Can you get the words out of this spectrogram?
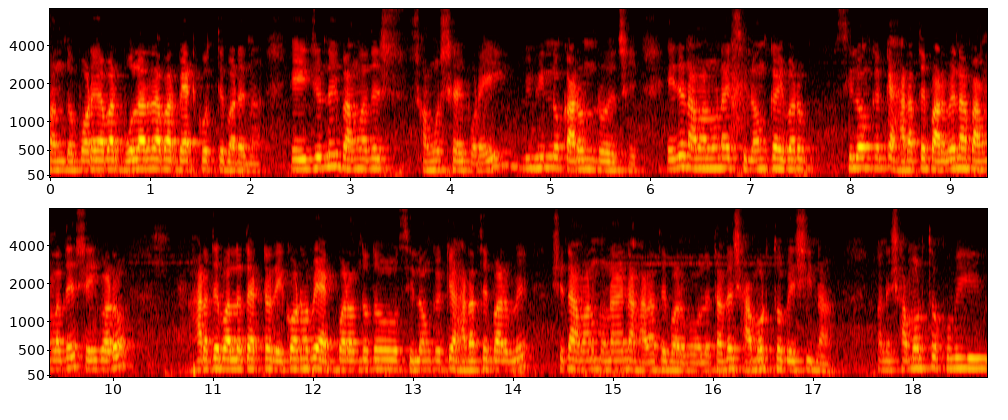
সন্দেহ? পরে আবার বোলাররা আবার ব্যাট করতে পারে না। এই জন্যই বাংলাদেশ সমস্যায় পড়ে। এই বিভিন্ন কারণ রয়েছে। এই জন্য আমার মনে হয় শ্রীলঙ্কা এবার শ্রীলঙ্কাকে হারাতে পারবে না বাংলাদেশ। এইবারও হারাতে পারলে তো একটা রেকর্ড হবে। একবার অন্তত শ্রীলঙ্কাকে হারাতে পারবে। সেটা আমার মনে হয় না হারাতে পারবে বলে। তাদের সামর্থ্য বেশি না। মানে সামর্থ্য খুবই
